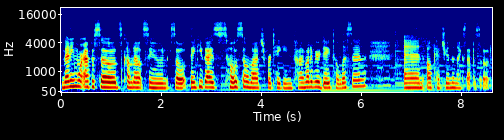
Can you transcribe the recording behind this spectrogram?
Many more episodes coming out soon. So, thank you guys so, so much for taking time out of your day to listen. And I'll catch you in the next episode.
